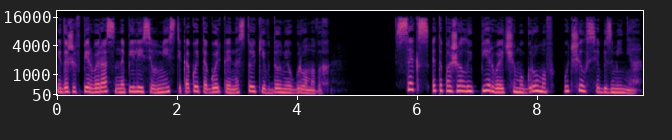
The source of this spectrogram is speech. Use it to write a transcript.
и даже в первый раз напились вместе какой-то горькой настойки в доме у Громовых. Секс — это, пожалуй, первое, чему Громов учился без меня.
